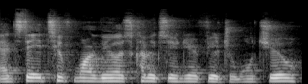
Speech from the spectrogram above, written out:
And stay tuned for more videos coming soon in the near future, won't you?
